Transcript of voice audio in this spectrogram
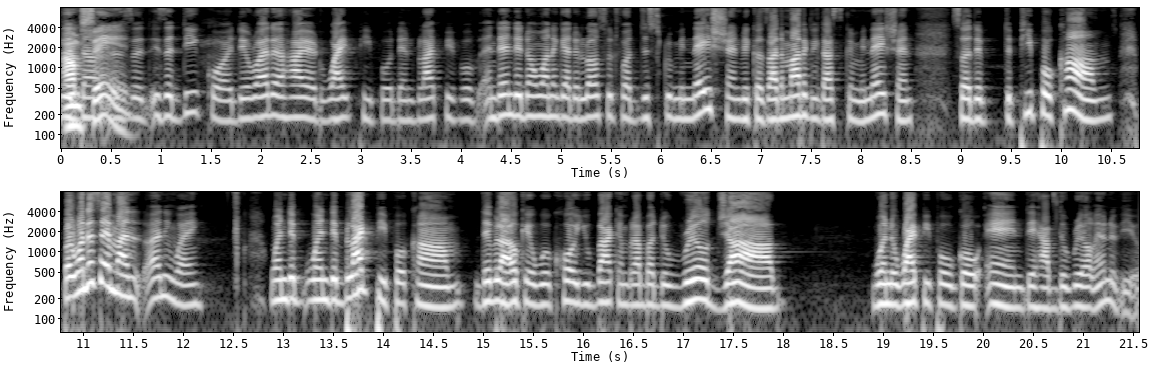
I'm dum- saying it's a, a decoy. They rather hired white people than black people, and then they don't want to get a lawsuit for discrimination because automatically that's discrimination. So the the people come, but when they say man, anyway, when the when the black people come, they be like, okay, we'll call you back and blah. But the real job, when the white people go in, they have the real interview.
